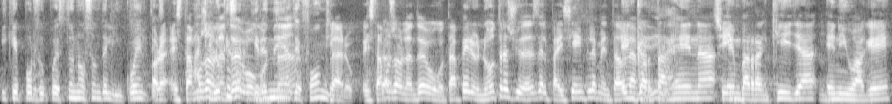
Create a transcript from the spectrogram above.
y que por supuesto no son delincuentes. Ahora, estamos hablando de Bogotá. De fondo. Claro, estamos hablando de Bogotá, pero en otras ciudades del país se ha implementado en la Cartagena, en Barranquilla, en Ibagué,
